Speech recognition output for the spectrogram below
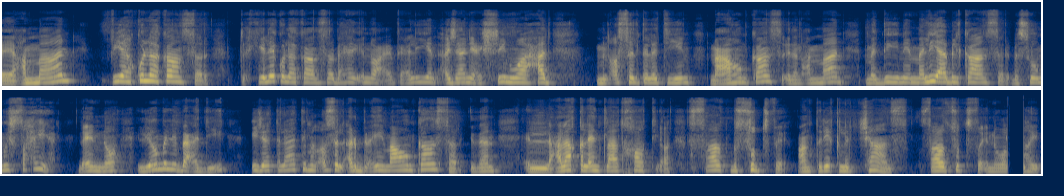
عمان فيها كلها cancer. بتحكي ليه كلها cancer؟ بحكي إنه فعليا أجاني 20 واحد من أصل 30 معاهم cancer. اذا عمان مدينة مليئة بال cancer بس هو مش صحيح لأنه اليوم اللي بعدي اجى ثلاثة من أصل 40 معهم cancer. اذا العلاقة اللي عندي طلعت خاطئة. صارت بالصدفة عن طريق ال chance صارت صدفة إنه والله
